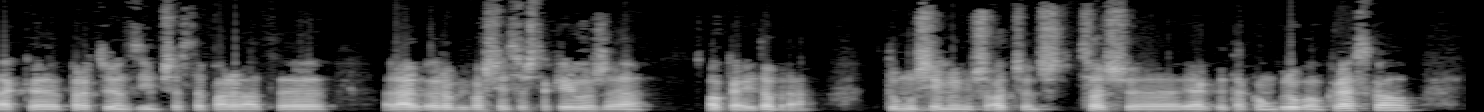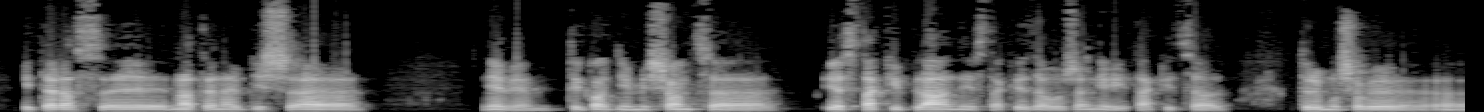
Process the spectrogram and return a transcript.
tak e, pracując z nim przez te parę lat, e, robi właśnie coś takiego, że okej, okay, dobra, tu musimy już odciąć coś jakby taką grubą kreską i teraz na te najbliższe, nie wiem, tygodnie, miesiące jest taki plan, jest takie założenie i taki cel, który muszę e,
